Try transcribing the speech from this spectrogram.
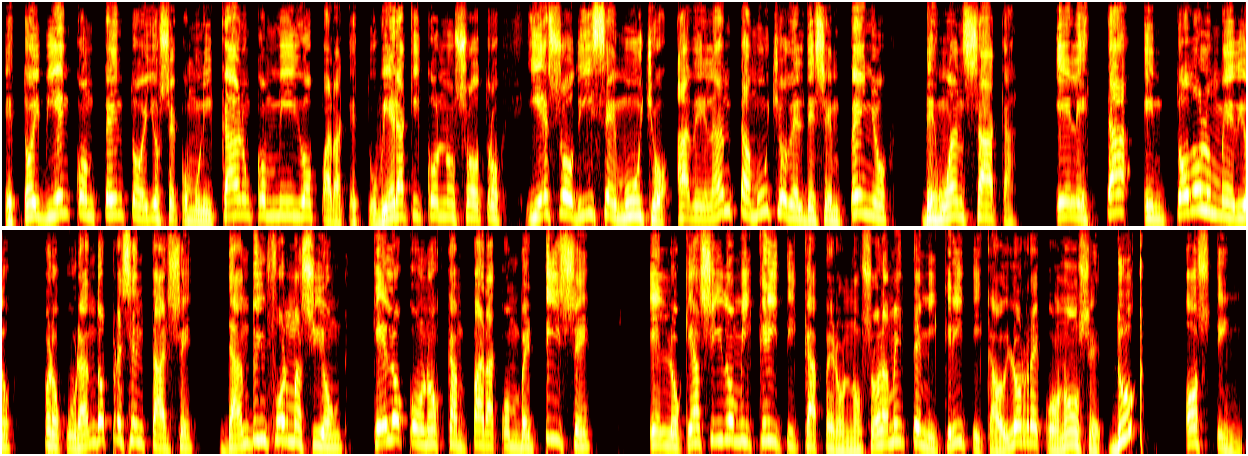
Estoy bien contento. Ellos se comunicaron conmigo para que estuviera aquí con nosotros. Y eso dice mucho, adelanta mucho del desempeño de Juan Saca. Él está en todos los medios procurando presentarse, dando información, que lo conozcan para convertirse en lo que ha sido mi crítica, pero no solamente mi crítica, hoy lo reconoce Duke Austin.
